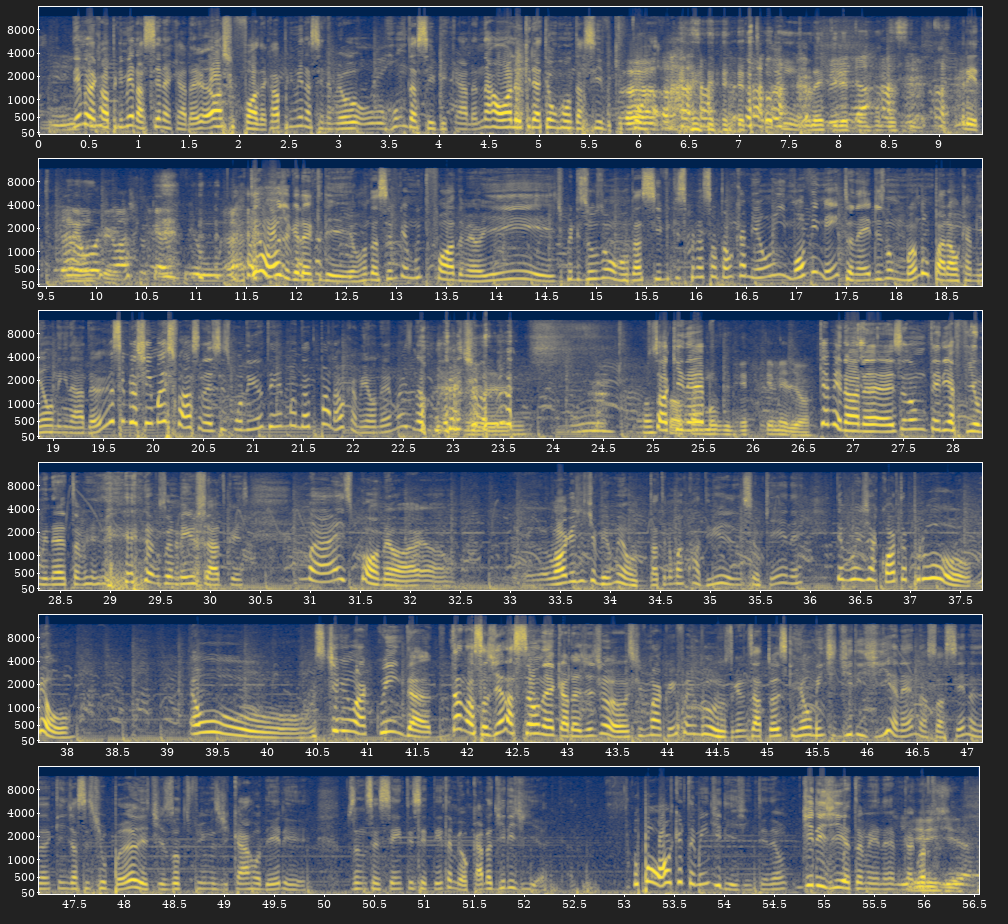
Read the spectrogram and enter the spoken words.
Lembra daquela primeira cena, cara? Eu acho foda. Aquela primeira cena, meu, o Honda Civic, cara. Na hora eu queria ter um Honda Civic, porra. Todo mundo né, queria ter um Honda Civic preto. Até hoje eu acho que eu quero ter um. Até hoje, aquele, aquele Honda Civic é muito foda, meu. E, tipo, eles usam o Honda Civics pra assaltar um caminhão em movimento, né? Eles não mandam parar o caminhão nem nada. Eu sempre achei mais fácil, né? Vocês poderiam ter mandado parar o caminhão, né? Mas não. né? Tipo, É. Só que, né, o que é melhor. que é melhor, né? Você não teria filme, né? Também. Eu sou meio chato com isso. Mas, pô, meu. Logo a gente viu, meu, tá tendo uma quadrilha, não sei o que, né? Depois já corta pro. Meu. É o Steve McQueen da, da nossa geração, né, cara? A gente, o Steve McQueen foi um dos grandes atores que realmente dirigia, né, nas suas cenas, né? Quem já assistiu Bullet e os outros filmes de carro dele dos anos 60 e 70, meu, o cara dirigia. O Paul Walker também dirige, entendeu? Dirigia também, né? Porque agora Dirigia.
